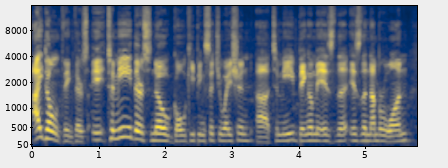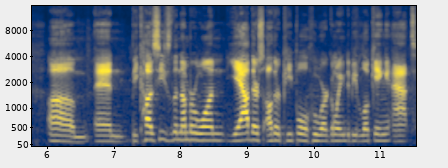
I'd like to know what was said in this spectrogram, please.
I don't think there's it, to me there's no goalkeeping situation. Uh, to me, Bingham is the is the number one. Um, and because he's the number one, yeah, there's other people who are going to be looking at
